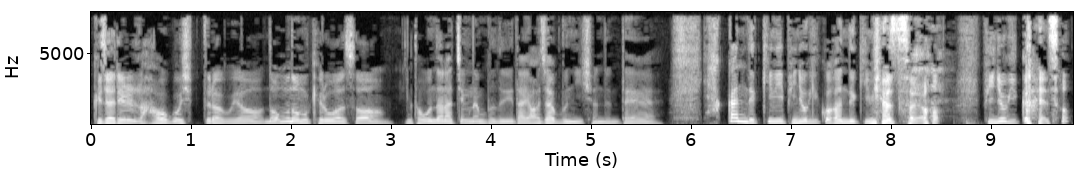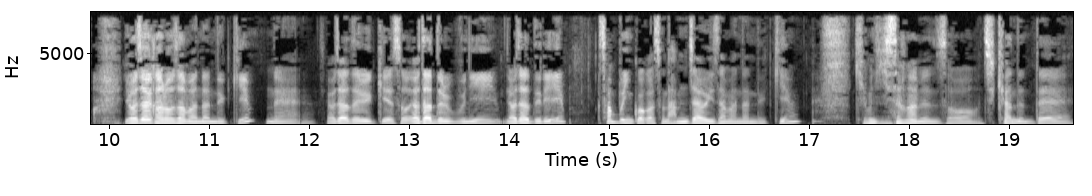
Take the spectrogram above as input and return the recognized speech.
그 자리를 나오고 싶더라고요. 너무너무 괴로워서 더군다나 찍는 분들이 다 여자분이셨는데 약간 느낌이 비뇨기과 간 느낌이었어요. 비뇨기과에서 여자 간호사 만난 느낌? 네. 여자들께서, 여자들 분이, 여자들이 산부인과 가서 남자 의사 만난 느낌? 기분 이상하면서 찍혔는데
